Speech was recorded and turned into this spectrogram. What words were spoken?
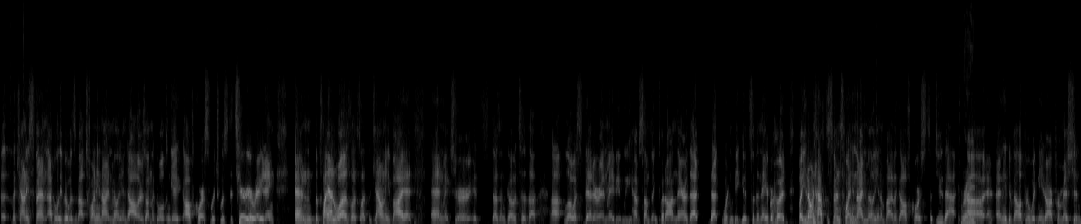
the, the, county spent, I believe it was about $29 million on the Golden Gate Golf Course, which was deteriorating. And the plan was let's let the county buy it and make sure it doesn't go to the uh, lowest bidder and maybe we have something put on there that that wouldn't be good for the neighborhood. But you don't have to spend 29 million and buy the golf course to do that. Right. Uh, any developer would need our permission.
